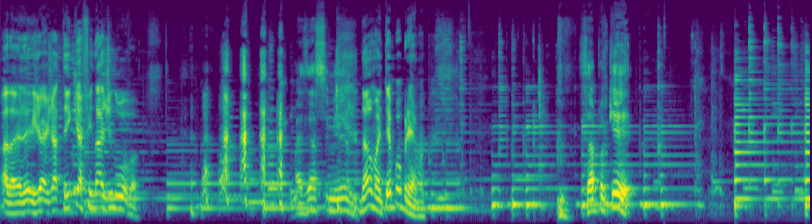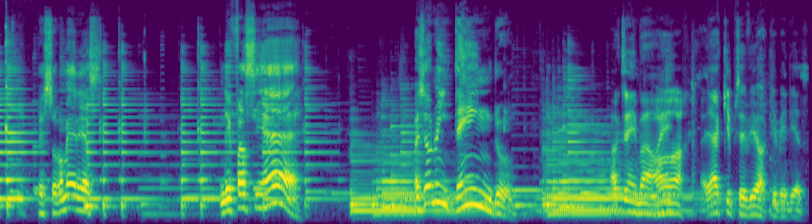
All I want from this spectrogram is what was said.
Olha já, já tem que afinar de novo. Mas é assim mesmo. Não, mas não tem problema. Sabe por quê? A pessoa merece. Ele fala assim, é. Mas eu não entendo. Olha que tem bom, hein? Ó. É aqui pra você ver, ó, que beleza.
